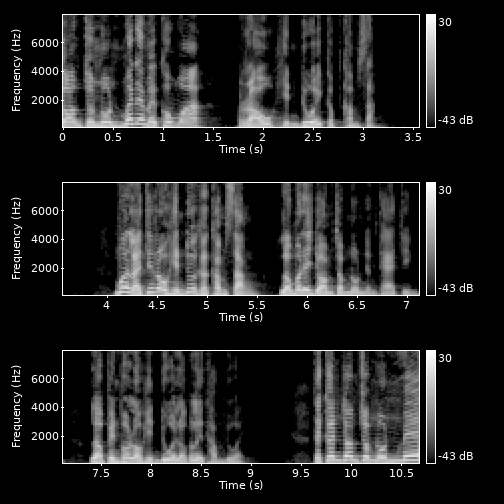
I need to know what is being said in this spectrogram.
ยอมจำนนไม่ได้หมายความว่าเราเห็นด้วยกับคำสั่ง เมื่อไหร่ที่เราเห็นด้วยกับคำสั่ง เราไม่ได้ยอมจำนนอย่างแท้จริง เราเป็นเพราะเราเห็นด้วยเราก็เลยทำด้วย แต่การยอมจำนนแม้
